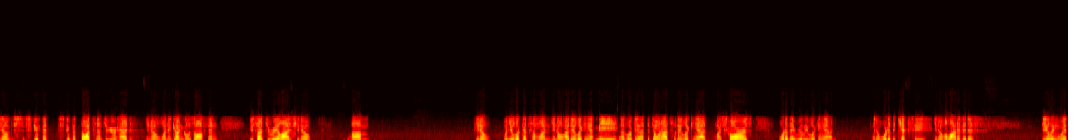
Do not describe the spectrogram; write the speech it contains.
you know, stupid, stupid thoughts enter your head. You know, when a gun goes off, and you start to realize, you know, um, you know, when you look at someone, you know, are they looking at me? Are they looking at the donuts? Are they looking at my scars? What are they really looking at? You know, what did the kids see? You know, a lot of it is dealing with,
